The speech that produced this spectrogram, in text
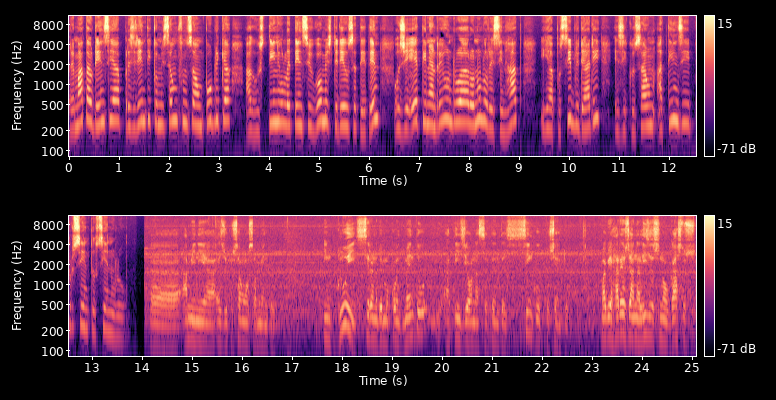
Remata a audiência, Presidente da Comissão Função Pública, Agostinho Letencio Gomes de Deus Ateten, hoje é tinan rua Ronulo Resinhat e a possibilidade de execução por cento cianulo. Uh, a minha execução orçamento inclui ser no mesmo atinge a 75%. Mas haremos análises no gastos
